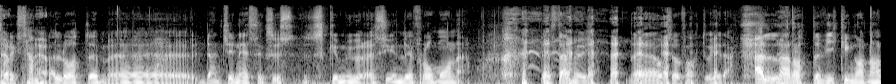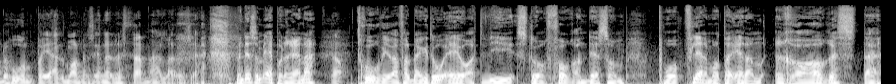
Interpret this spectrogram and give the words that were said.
F.eks. Ja, ja. at uh, den kinesiske muren er synlig fra månen. Det stemmer jo ikke. Det er også faktor i det. Eller at vikingene hadde horn på hjelmene sine. Det stemmer heller ikke. Men det som er på det rene, ja. tror vi i hvert fall begge to, er jo at vi står foran det som på flere måter er den rareste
